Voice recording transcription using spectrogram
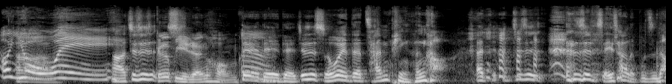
哦，有哎，啊，就是歌比人红，对对对，就是所谓的产品很好。啊，就是，但是谁唱的不知道，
